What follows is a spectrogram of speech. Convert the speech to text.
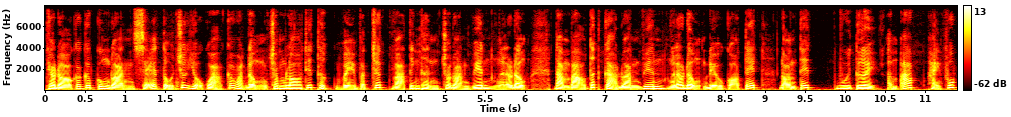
Theo đó, các cấp công đoàn sẽ tổ chức hiệu quả các hoạt động chăm lo thiết thực về vật chất và tinh thần cho đoàn viên, người lao động, đảm bảo tất cả đoàn viên, người lao động đều có Tết, đón Tết vui tươi, ấm áp, hạnh phúc,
